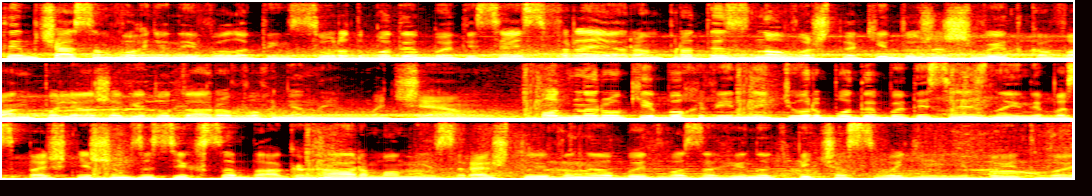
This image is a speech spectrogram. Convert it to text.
Тим часом вогняний велетень Сурт буде битися із Фреєром, проте знову ж таки дуже швидко Ван поляже від удару вогняним мечем. Однорукий бог війни Тюр буде битися із найнебезпечнішим з усіх собак Гармом, і зрештою вони обидва загинуть під час своєї битви.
